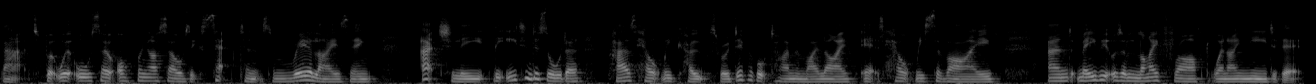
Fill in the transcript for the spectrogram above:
that, but we're also offering ourselves acceptance and realizing actually the eating disorder has helped me cope through a difficult time in my life. It's helped me survive. And maybe it was a life raft when I needed it.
